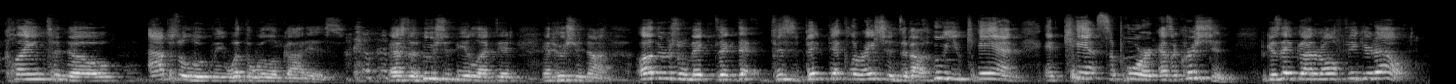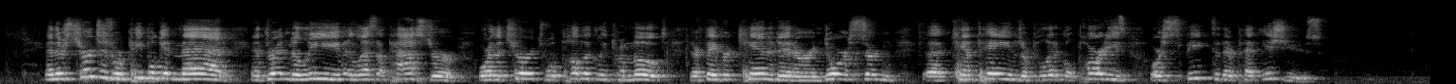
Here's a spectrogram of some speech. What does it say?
claim to know absolutely what the will of God is as to who should be elected and who should not. Others will make de- de- these big declarations about who you can and can't support as a Christian because they've got it all figured out. And there's churches where people get mad and threaten to leave unless a pastor or the church will publicly promote their favorite candidate or endorse certain uh, campaigns or political parties or speak to their pet issues.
